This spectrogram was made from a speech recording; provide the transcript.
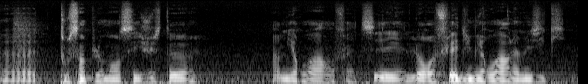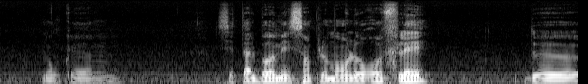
Euh, tout simplement, c'est juste euh, un miroir en fait. C'est le reflet du miroir, la musique. Donc euh, cet album est simplement le reflet de,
